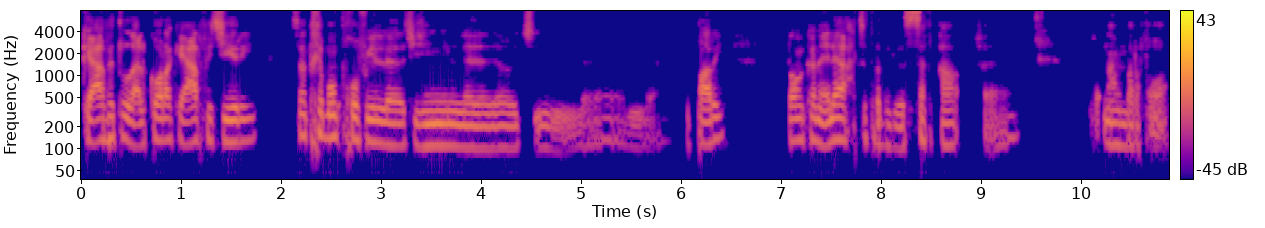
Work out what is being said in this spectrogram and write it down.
كيعرف يطلع الكرة كيعرف يتيري. سان تري بون بروفيل تيجيني ل- ل- ل- لباري دونك أنا عليها حطيت هذه الصفقة في number four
